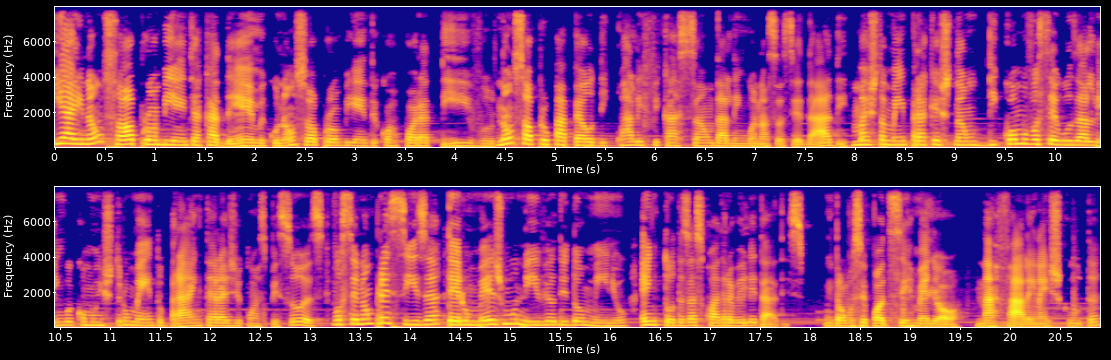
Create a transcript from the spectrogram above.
E aí, não só para o ambiente acadêmico, não só para o ambiente corporativo, não só para o papel de qualificação da língua na sociedade, mas também para a questão de como você usa a língua como instrumento para interagir com as pessoas, você não precisa ter o mesmo nível de domínio em todas as quatro habilidades. Então você pode ser melhor na fala e na escuta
